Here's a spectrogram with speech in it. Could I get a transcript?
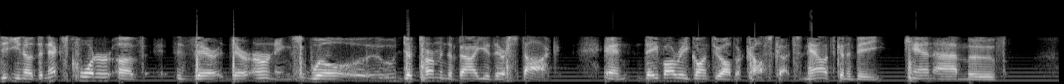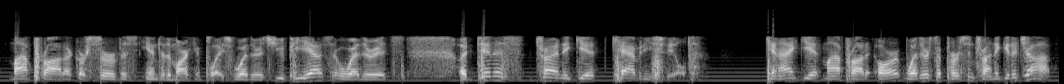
you know, the next quarter of their their earnings will determine the value of their stock, and they've already gone through all their cost cuts. Now it's going to be, can I move my product or service into the marketplace, whether it's UPS or whether it's a dentist trying to get cavities filled. Can I get my product, or whether it's a person trying to get a job?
